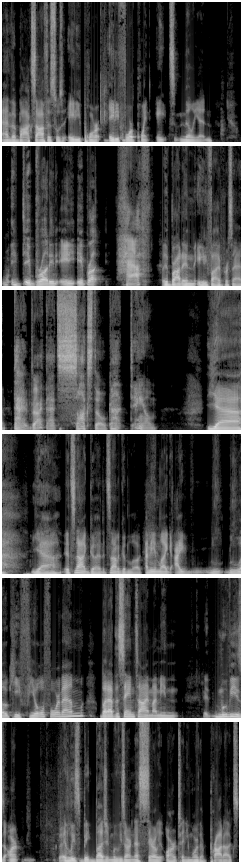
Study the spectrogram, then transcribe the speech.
and the box office was 84, 84.8 million. It, it brought in 80 it brought half. It brought in 85%. That, that that sucks though. God damn. Yeah. Yeah. It's not good. It's not a good look. I mean, like, I low key feel for them, but at the same time, I mean, movies aren't, at least big budget movies aren't necessarily art anymore. They're products.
